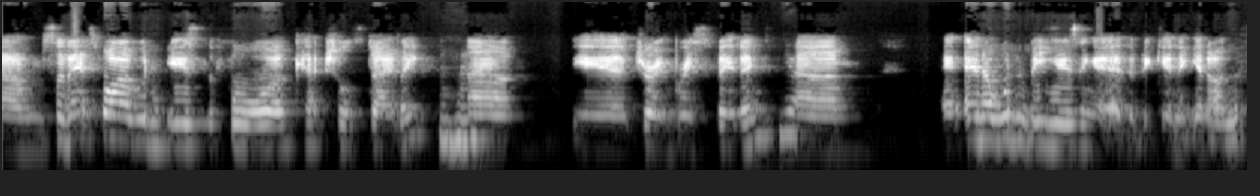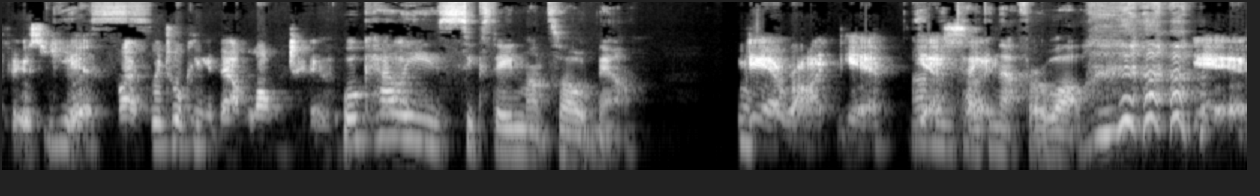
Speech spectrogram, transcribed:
Um, so that's why I wouldn't use the four capsules daily. Mhm. Um, yeah, during breastfeeding. Yeah. Um, and I wouldn't be using it at the beginning, you know, in the first year. Yes. Like we're talking about long term. Well, Callie's 16 months old now. Yeah, right. Yeah, I've yeah. been so- taking that for a while. yeah,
